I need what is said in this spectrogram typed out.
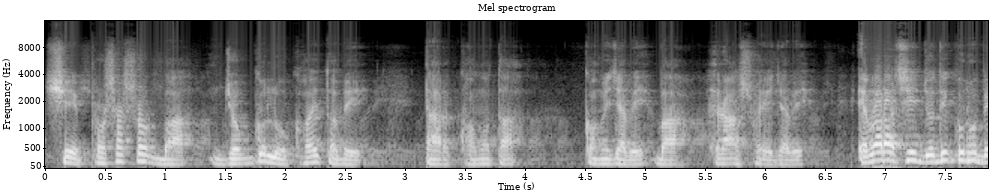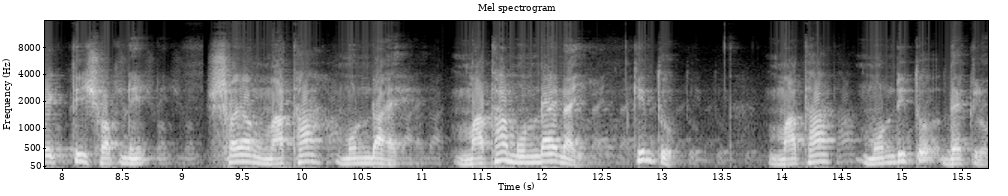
সে প্রশাসক বা যোগ্য লোক হয়, তবে তার ক্ষমতা কমে যাবে বা হ্রাস হয়ে যাবে। এবার আসি, যদি কোনো ব্যক্তি স্বপ্নে স্বয়ং মাথা মুন্ডায় মাথা মুন্ডায় নাই, কিন্তু মাথা মণ্ডিত দেখল।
